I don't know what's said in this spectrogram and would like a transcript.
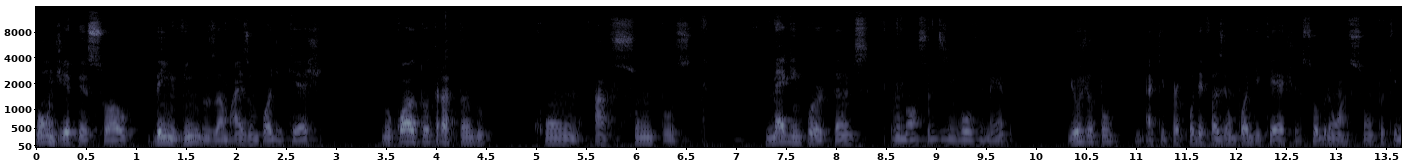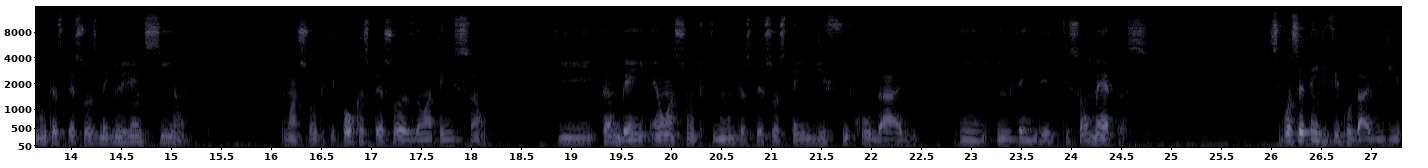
Bom dia, pessoal. Bem-vindos a mais um podcast no qual eu estou tratando com assuntos mega importantes para o nosso desenvolvimento. E hoje eu estou aqui para poder fazer um podcast sobre um assunto que muitas pessoas negligenciam, um assunto que poucas pessoas dão atenção, que também é um assunto que muitas pessoas têm dificuldade em entender, que são metas. Se você tem dificuldade de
